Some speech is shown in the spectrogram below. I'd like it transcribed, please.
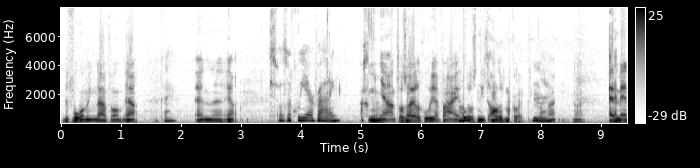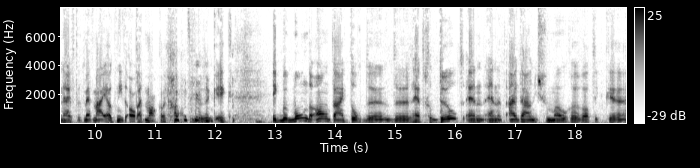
De vorming daarvan, ja. Oké. En uh, ja. Dus het was een goede ervaring. Achteraf. Ja, het was een hele goede ervaring. Hoe? Het was niet altijd makkelijk. Nee. En, en, men heeft het met mij ook niet altijd makkelijk gehad. dus ik, ik, ik bewonder altijd toch de, de, het geduld en, en het uithoudingsvermogen wat ik, uh,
